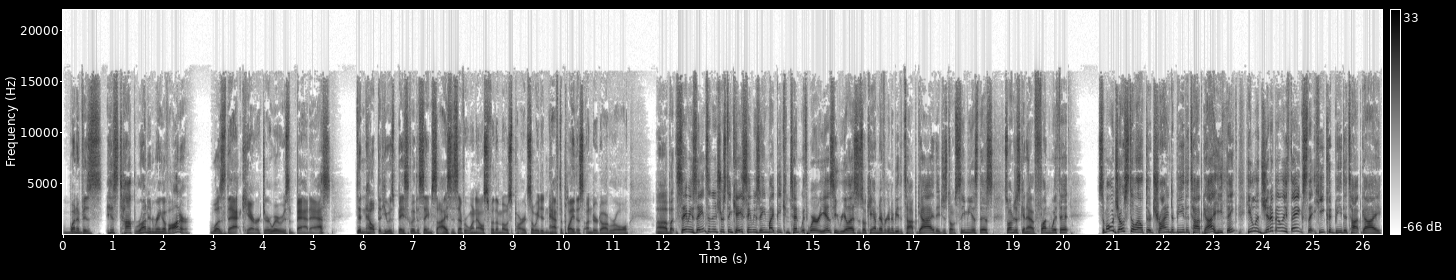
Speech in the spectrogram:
One of his his top run in Ring of Honor was that character where he was a badass. Didn't help that he was basically the same size as everyone else for the most part, so he didn't have to play this underdog role. Uh, but Sami Zayn's an interesting case. Sami Zayn might be content with where he is. He realizes, okay, I'm never going to be the top guy. They just don't see me as this, so I'm just going to have fun with it. Samoa Joe's still out there trying to be the top guy. He think he legitimately thinks that he could be the top guy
